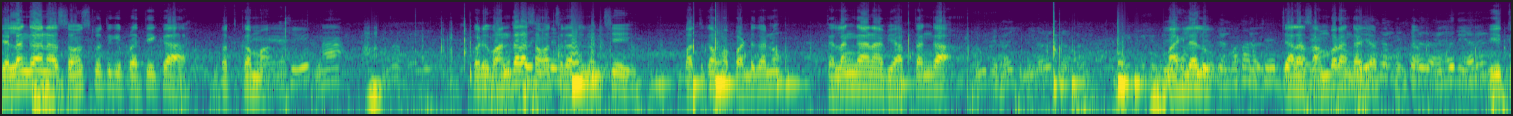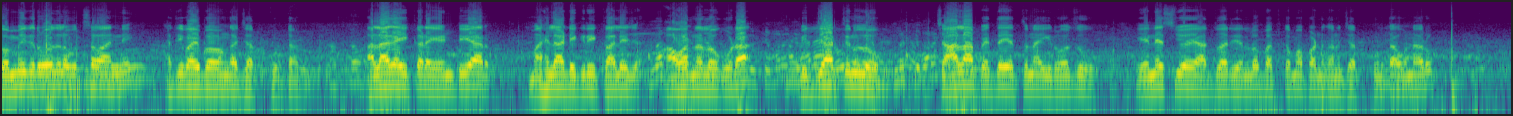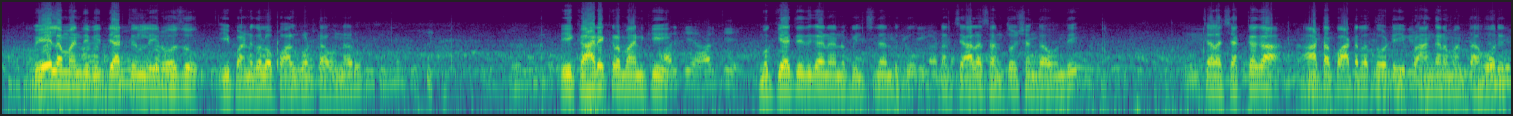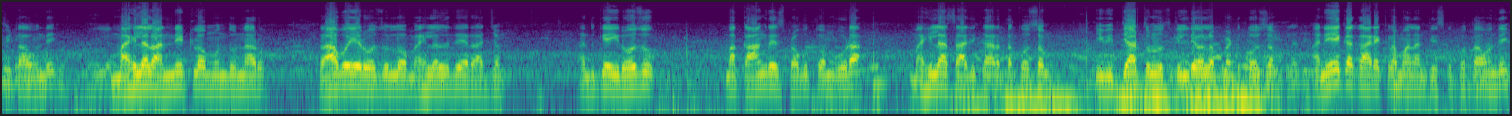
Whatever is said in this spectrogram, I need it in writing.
తెలంగాణ సంస్కృతికి ప్రతీక బతుకమ్మ. కొన్ని వందల సంవత్సరాల నుంచి బతుకమ్మ పండుగను తెలంగాణ వ్యాప్తంగా మహిళలు చాలా సంబరంగా జరుపుకుంటారు. ఈ తొమ్మిది రోజుల ఉత్సవాన్ని అతివైభవంగా జరుపుకుంటారు. అలాగే ఇక్కడ ఎన్టీఆర్ మహిళా డిగ్రీ కాలేజ్ ఆవరణలో కూడా విద్యార్థినులు చాలా పెద్ద ఎత్తున ఈరోజు ఎన్ఎస్యుఐ ఆధ్వర్యంలో బతుకమ్మ పండుగను జరుపుకుంటా ఉన్నారు. వేల మంది విద్యార్థినులు ఈరోజు ఈ పండుగలో పాల్గొంటా ఉన్నారు. ఈ కార్యక్రమానికి ముఖ్య అతిథిగా నన్ను పిలిచినందుకు నాకు చాలా సంతోషంగా ఉంది. చాలా చక్కగా ఆటపాటలతోటి ఈ ప్రాంగణం అంతా హోరెత్తుతూ ఉంది. మహిళలు అన్నిట్లో ముందున్నారు. రాబోయే రోజుల్లో మహిళలదే రాజ్యం. అందుకే ఈరోజు మా కాంగ్రెస్ ప్రభుత్వం కూడా మహిళా సాధికారత కోసం ఈ విద్యార్థులను స్కిల్ డెవలప్మెంట్ కోసం అనేక కార్యక్రమాలను తీసుకుపోతా ఉంది.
